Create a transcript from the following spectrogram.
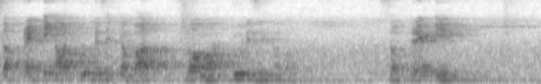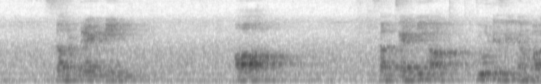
subtracting our two digit number from a two digit number. Subtracting subtracting or subtracting a two digit number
